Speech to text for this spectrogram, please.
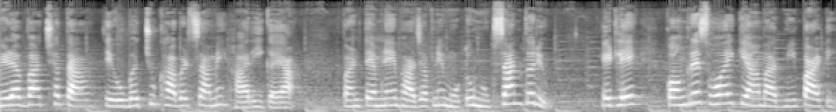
મેળવવા છતાં તેઓ બચ્ચુ ખાબડ સામે હારી ગયા. પણ તેમણે ભાજપને મોટું નુકસાન કર્યું. એટલે કોંગ્રેસ હોય કે આમ આદમી પાર્ટી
